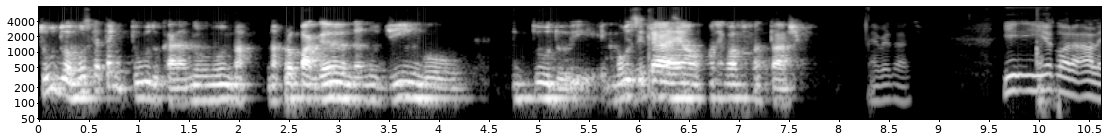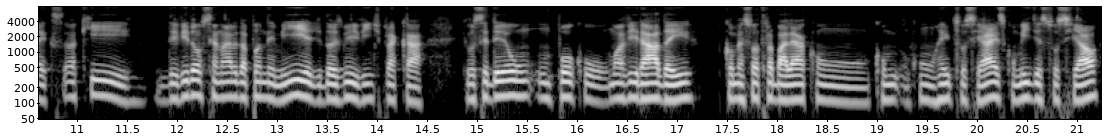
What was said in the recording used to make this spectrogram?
Tudo, a música está em tudo, cara. No, no, na, na, propaganda, no jingle, em tudo. E música é um, um negócio fantástico. É verdade. E, e, agora, Alex, aqui, devido ao cenário da pandemia de 2020 para cá, que você deu um, um pouco uma virada aí começou a trabalhar com, com, com, redes sociais, com mídia social.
